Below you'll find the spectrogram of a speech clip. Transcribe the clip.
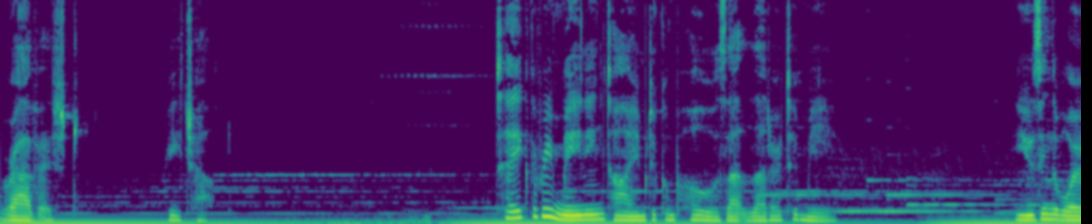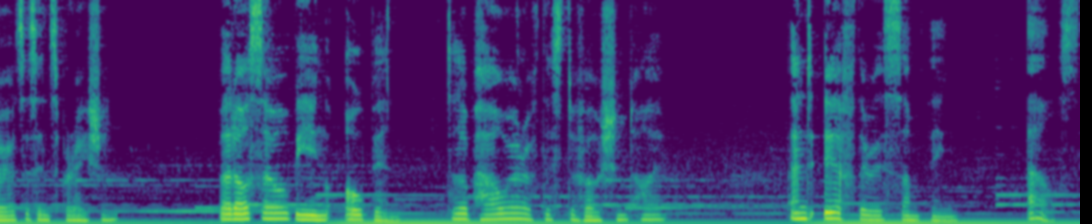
ravished, reach out. Take the remaining time to compose that letter to me, using the words as inspiration but also being open to the power of this devotion time. And if there is something else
